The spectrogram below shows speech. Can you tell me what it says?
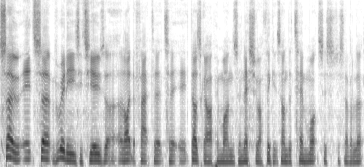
So it's uh, really easy to use. I, like the fact that uh, it does go up in ones unless you, I think it's under 10 watts. Let's just have a look.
